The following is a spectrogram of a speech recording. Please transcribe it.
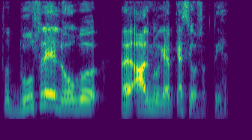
تو دوسرے لوگ عالم الغیب کیسے ہو سکتے ہیں؟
